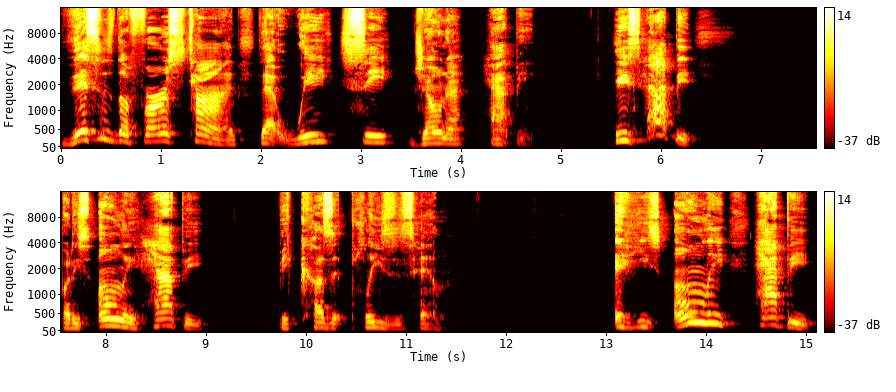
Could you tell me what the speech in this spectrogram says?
This is the first time that we see Jonah happy. He's happy, but he's only happy because it pleases him. He's only happy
